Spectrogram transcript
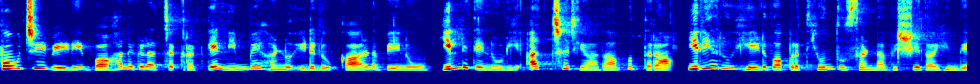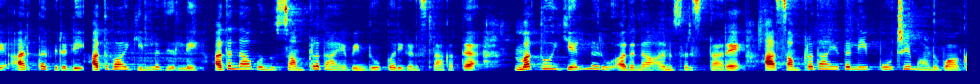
ಪೂಜೆ ವೇಳೆ ವಾಹನಗಳ ಚಕ್ರಕ್ಕೆ ನಿಂಬೆಹಣ್ಣು ಇಡಲು ಕಾರಣವೇನು? ಇಲ್ಲಿದೆ ನೋಡಿ ಅಚ್ಚರಿಯಾದ ಉತ್ತರ. ಹಿರಿಯರು ಹೇಳುವ ಪ್ರತಿಯೊಂದು ಸಣ್ಣ ವಿಷಯದ ಹಿಂದೆ ಅರ್ಥವಿರಲಿ ಅಥವಾ ಇಲ್ಲದಿರಲಿ, ಅದನ್ನ ಒಂದು ಸಂಪ್ರದಾಯವೆಂದು ಪರಿಗಣಿಸಲಾಗುತ್ತೆ. ಮತ್ತು ಎಲ್ಲರೂ ಅದನ್ನ ಅನುಸರಿಸುತ್ತಾರೆ ಆ ಸಂಪ್ರದಾಯದಲ್ಲಿ ಪೂಜೆ ಮಾಡುವಾಗ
